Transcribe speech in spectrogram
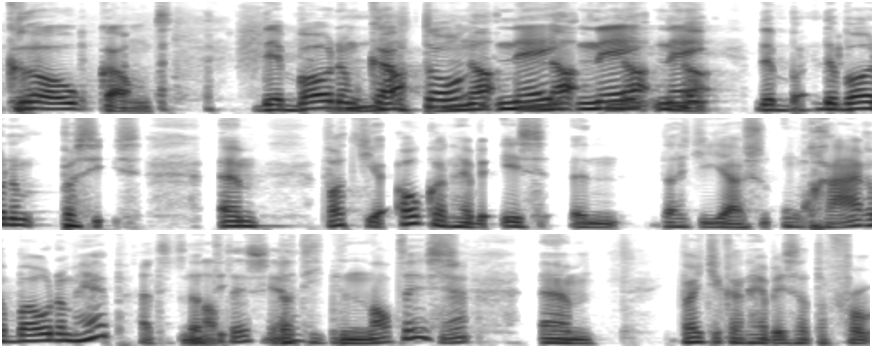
krokant. De bodem karton. no, nee, no, nee, no, nee. De, de bodem, precies. Ehm, wat je ook kan hebben is een, dat je juist een ongare bodem hebt. Dat het dat nat is, ja. Dat die te nat is. Ehm, wat je kan hebben is dat de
